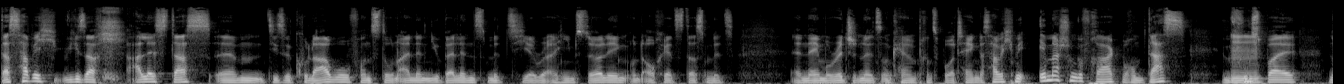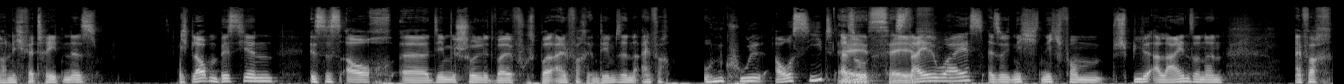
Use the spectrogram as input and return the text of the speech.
das habe ich, wie gesagt, alles das, ähm, diese Kollabo von Stone Island New Balance mit hier Raheem Sterling und auch jetzt das mit äh, Name Originals und Kevin Prince Boateng, das habe ich mir immer schon gefragt, warum das im mhm. Fußball noch nicht vertreten ist. Ich glaube, ein bisschen ist es auch äh, dem geschuldet, weil Fußball einfach in dem Sinne einfach uncool aussieht. Also style-wise, also nicht, nicht vom Spiel allein, sondern einfach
